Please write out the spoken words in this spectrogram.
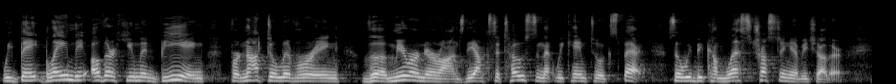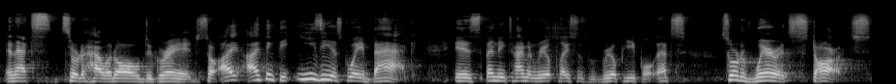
We blame the other human being for not delivering the mirror neurons, the oxytocin that we came to expect. So we become less trusting of each other. And that's sort of how it all degrades. So I, I think the easiest way back is spending time in real places with real people. That's sort of where it starts.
